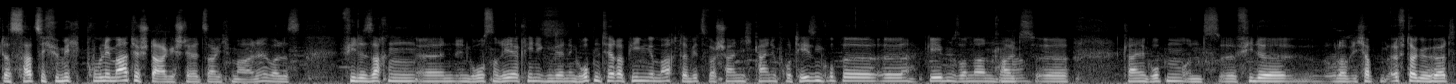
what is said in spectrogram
das hat sich für mich problematisch dargestellt, sage ich mal, ne? weil es viele Sachen äh, in, großen Reha-Kliniken werden in Gruppentherapien gemacht. Da wird es wahrscheinlich keine Prothesengruppe äh, geben, sondern Genau. halt äh, kleine Gruppen und viele, oder ich habe öfter gehört,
